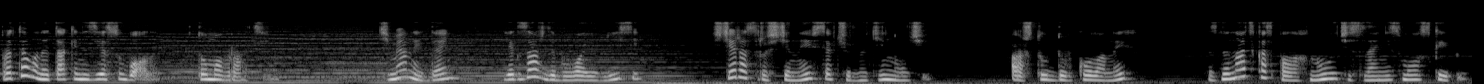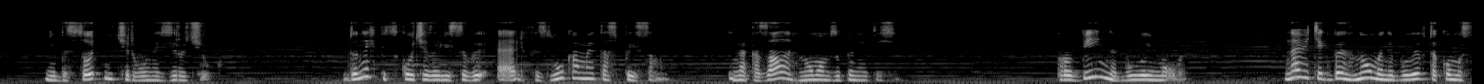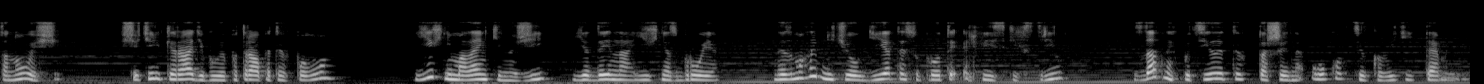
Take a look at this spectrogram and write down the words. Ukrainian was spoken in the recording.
Проте вони так і не з'ясували, хто мав рацію. Тьмяний день, як завжди буває в лісі, ще раз розчинився в чорноті ночі, аж тут довкола них зненацька спалахнули численні смолоскипи, ніби сотні червоних зірочок. До них підскочили лісові ельфи з луками та списами і наказали гномам зупинитися. Про бій не було й мови. Навіть якби гноми не були в такому становищі, що тільки раді були потрапити в полон, їхні маленькі ножі, єдина їхня зброя, не змогли б нічого вдіяти супроти ельфійських стріл, здатних поцілити в пташине око в цілковитій темряві.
